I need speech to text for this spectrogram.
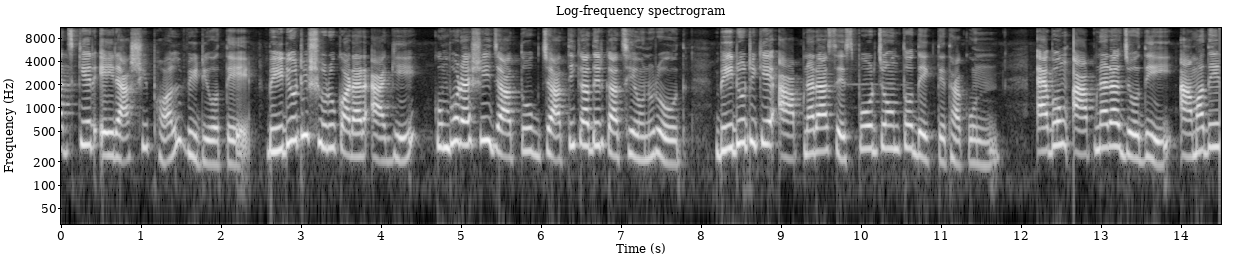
আজকের এই রাশিফল ভিডিওতে। ভিডিওটি শুরু করার আগে কুম্ভরাশি জাতক জাতিকাদের কাছে অনুরোধ, ভিডিওটিকে আপনারা শেষ পর্যন্ত দেখতে থাকুন এবং আপনারা যদি আমাদের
